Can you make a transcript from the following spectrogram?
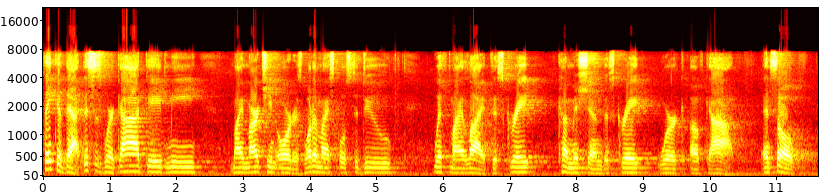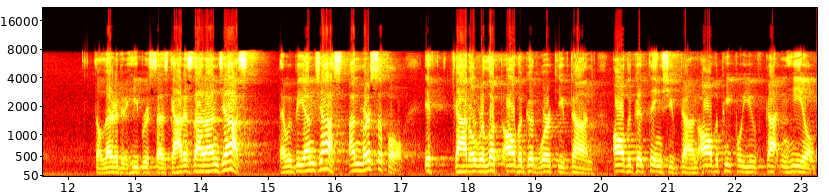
Think of that. This is where God gave me my marching orders. What am I supposed to do with my life? This great commission, this great work of God. And so, the letter to the Hebrews says, God is not unjust. That would be unjust, unmerciful, if God overlooked all the good work you've done, all the good things you've done, all the people you've gotten healed,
